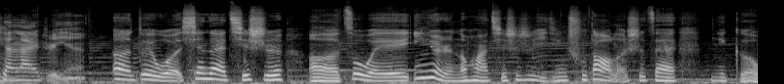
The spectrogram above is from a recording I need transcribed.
天籁之音。嗯，对我现在其实呃，作为音乐人的话，其实是已经出道了，是在那个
